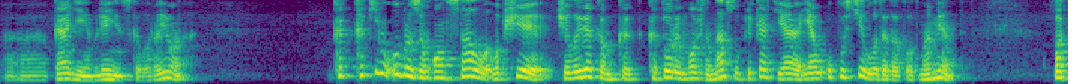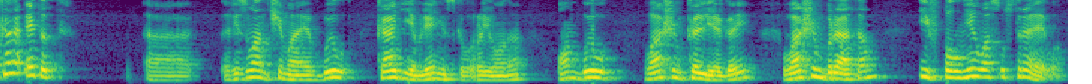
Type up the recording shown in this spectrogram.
э, кадием Ленинского района. Как, каким образом он стал вообще человеком, как, который можно нас упрекать, я, я упустил вот этот вот момент. Пока этот э, Резван Чимаев был кадием Ленинского района, он был вашим коллегой, вашим братом и вполне вас устраивал.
